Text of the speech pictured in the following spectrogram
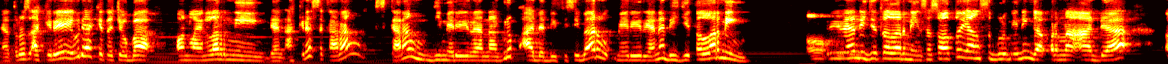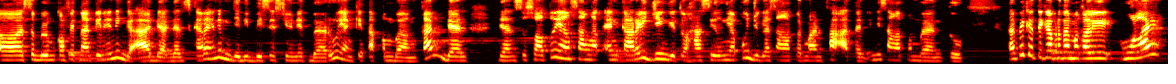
Nah terus akhirnya ya udah kita coba online learning. Dan akhirnya sekarang sekarang di Meridiana Group ada divisi baru Meridiana Digital Learning. Oh, Meridiana Digital Learning. Sesuatu yang sebelum ini nggak pernah ada uh, sebelum COVID-19 ini nggak ada. Dan sekarang ini menjadi bisnis unit baru yang kita kembangkan dan dan sesuatu yang sangat encouraging gitu. Hasilnya pun juga sangat bermanfaat dan ini sangat membantu. Tapi ketika pertama kali mulai,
